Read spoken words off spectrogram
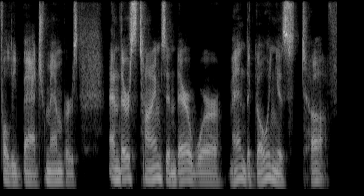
fully badge members. And there's times in there where, man, the going is tough.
